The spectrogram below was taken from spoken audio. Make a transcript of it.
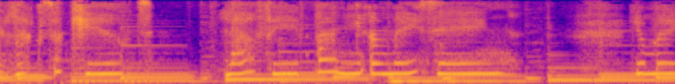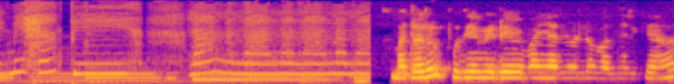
You look so cute, lovely, funny, amazing. You make me happy. La la la la la la la. മറ്റൊരു പുതിയ വീഡിയോയുമായി ഞാൻ വീണ്ടും വന്നിരിക്കുകയാണ്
